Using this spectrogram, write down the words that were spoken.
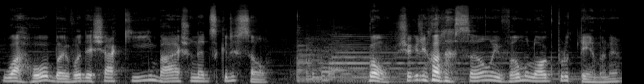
O arroba eu vou deixar aqui embaixo na descrição. Bom, chega de enrolação e vamos logo para o tema, né?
